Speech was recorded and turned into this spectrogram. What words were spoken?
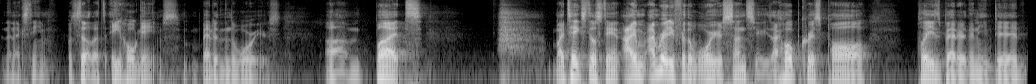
than the next team, but still, that's eight whole games, better than the Warriors. Um, but my take still stands. I'm I'm ready for the Warriors Sun series. I hope Chris Paul plays better than he did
